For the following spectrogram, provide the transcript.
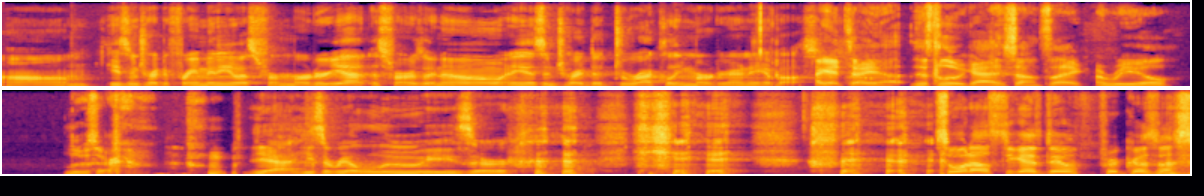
Um, he hasn't tried to frame any of us for murder yet, as far as I know, and he hasn't tried to directly murder any of us. I gotta tell you, this Louis guy sounds like a real loser. Yeah, he's a real loser. So what else do you guys do for Christmas?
